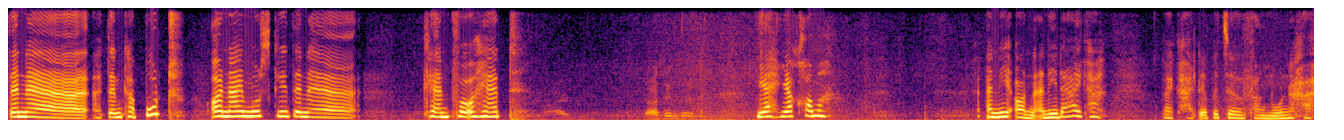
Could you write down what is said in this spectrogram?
แต่แน่เตนขับปุตอ๋อนายมุสกี้แต่แน่แคนโฟเฮดย่าย่าเข้ามา อันนี้อ่อนอันนี้ได้ค่ะ ไปค่ะ เดี๋ยวไปเจอฝั่งนู้นนะคะ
